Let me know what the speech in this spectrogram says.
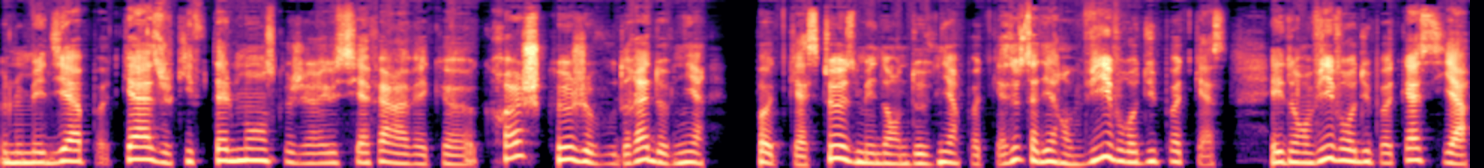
le média podcast, je kiffe tellement ce que j'ai réussi à faire avec euh, Crush que je voudrais devenir podcasteuse, mais dans devenir podcasteuse, c'est-à-dire en vivre du podcast. Et dans vivre du podcast, il y a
